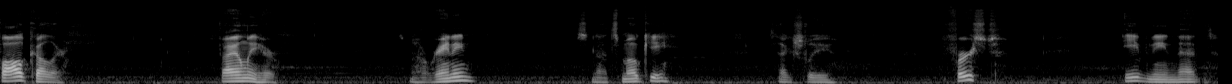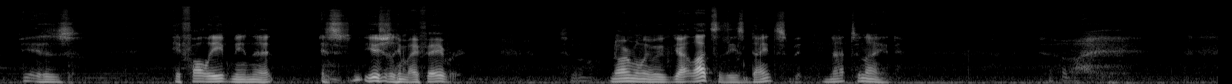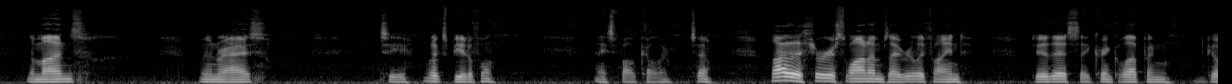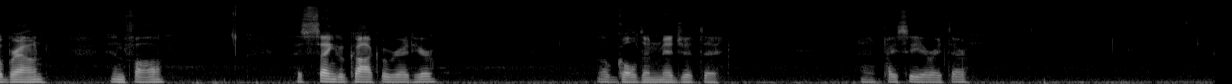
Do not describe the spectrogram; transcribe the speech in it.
fall color. Finally here. It's not raining. It's not smoky. It's actually the first evening that is a fall evening that is usually my favorite. So normally we've got lots of these nights, but not tonight. So, the Muns, moonrise. See, looks beautiful. Nice fall color. So a lot of the Shirasawanums I really find do this. They crinkle up and go brown and fall. This Sangokaku right here. Little golden midget, the uh, Picea right there.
